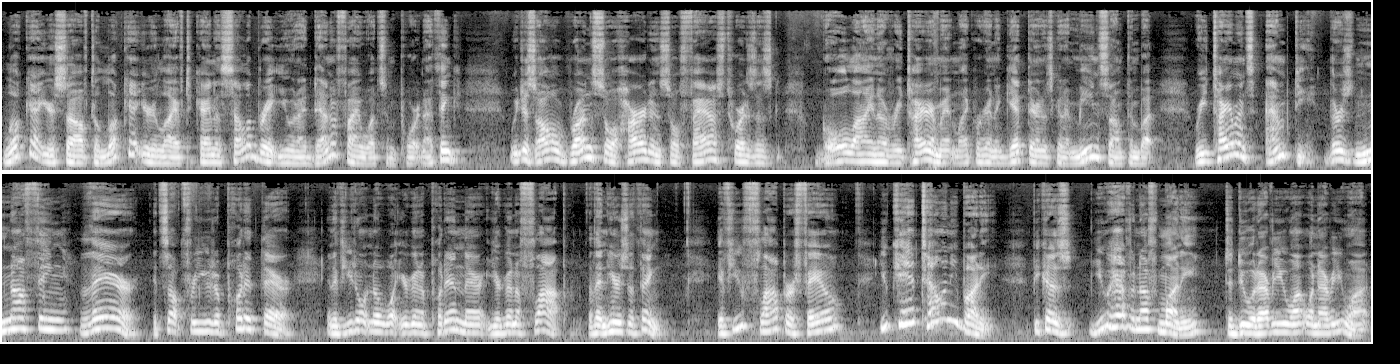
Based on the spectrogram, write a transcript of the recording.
look at yourself, to look at your life, to kind of celebrate you and identify what's important. I think we just all run so hard and so fast towards this goal line of retirement, like we're going to get there and it's going to mean something. But retirement's empty. There's nothing there. It's up for you to put it there. And if you don't know what you're going to put in there, you're going to flop. But then here's the thing if you flop or fail, you can't tell anybody because you have enough money to do whatever you want whenever you want.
